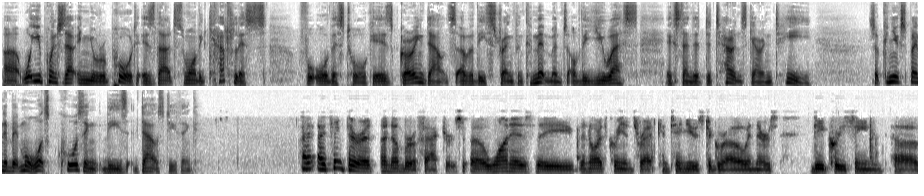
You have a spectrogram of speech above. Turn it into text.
Uh, what you pointed out in your report is that one of the catalysts for all this talk is growing doubts over the strength and commitment of the US extended deterrence guarantee. So, can you explain a bit more? What's causing these doubts, do you think? I, I think there are a number of factors. Uh, one is the, the North Korean threat continues to grow, and there's decreasing uh,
